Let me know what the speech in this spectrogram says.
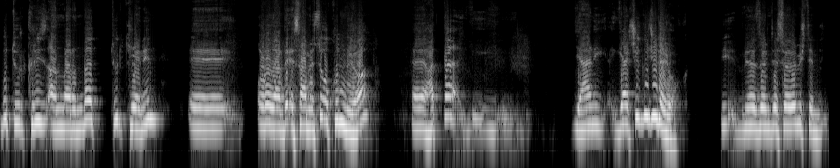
bu tür kriz anlarında Türkiye'nin e, oralarda esamesi okunmuyor. E, hatta yani gerçek gücü de yok. Bir- Biraz önce söylemiştim.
